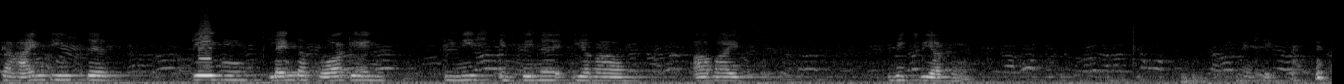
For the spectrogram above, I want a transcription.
Geheimdienste gegen Länder vorgehen, die nicht im Sinne ihrer Arbeit mitwirken. Thank you.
